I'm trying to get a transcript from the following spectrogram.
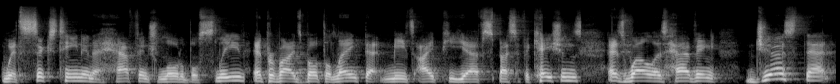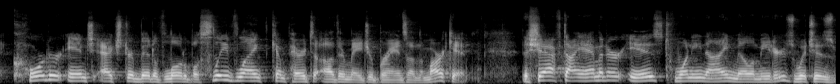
with 16 and a half inch loadable sleeve. It provides both the length that meets IPF specifications, as well as having just that quarter inch extra bit of loadable sleeve length compared to other major brands on the market. The shaft diameter is 29 millimeters, which is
